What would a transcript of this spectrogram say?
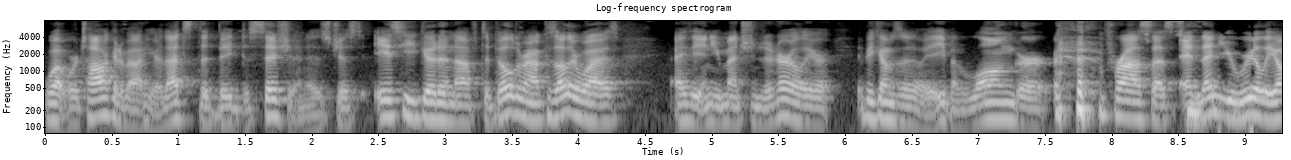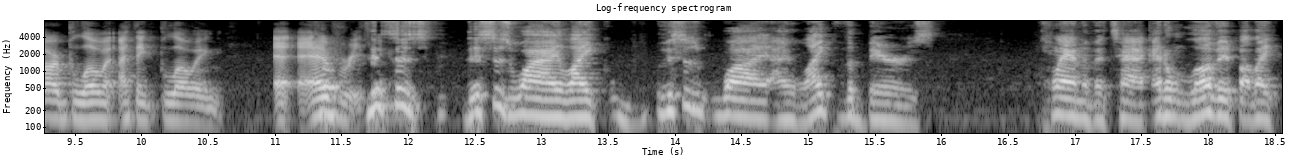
what we're talking about here. That's the big decision is just is he good enough to build around? Because otherwise, and you mentioned it earlier, it becomes an even longer process, and then you really are blowing. I think blowing everything. This is this is why I like this is why I like the Bears plan of attack. I don't love it, but like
